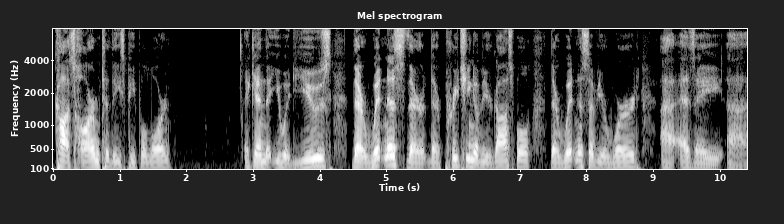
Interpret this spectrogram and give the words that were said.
cause harm to these people, Lord again that you would use their witness their their preaching of your gospel their witness of your word uh, as a uh,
